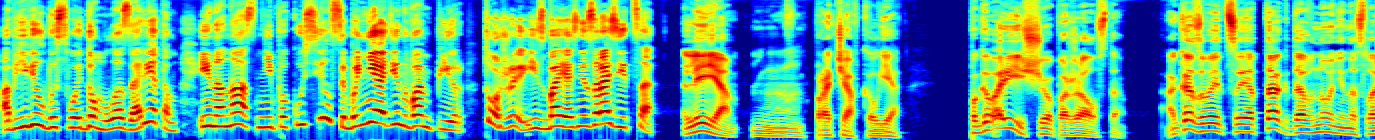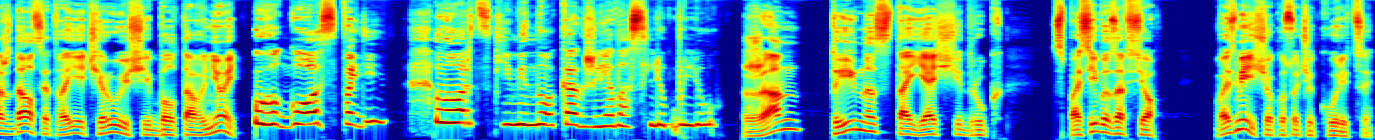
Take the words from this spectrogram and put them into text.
объявил бы свой дом лазаретом, и на нас не покусился бы ни один вампир, тоже из боязни заразиться. «Лия», — прочавкал я, — «поговори еще, пожалуйста. Оказывается, я так давно не наслаждался твоей чарующей болтовней». «О, Господи! Лорд Скимино, как же я вас люблю!» «Жан, ты настоящий друг. Спасибо за все. Возьми еще кусочек курицы.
